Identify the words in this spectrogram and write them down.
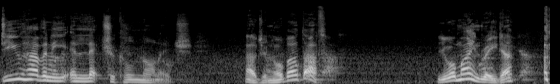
Do you have any electrical knowledge? How do you know about that? You a mind reader?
